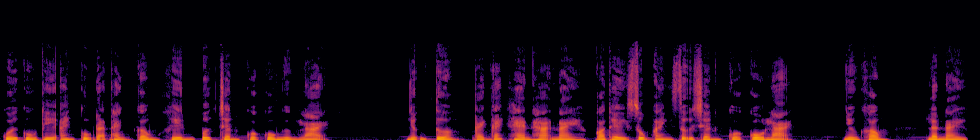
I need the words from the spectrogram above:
Cuối cùng thì anh cũng đã thành công khiến bước chân của cô ngừng lại. Những tưởng cái cách hèn hạ này có thể giúp anh giữ chân của cô lại. Nhưng không, lần này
